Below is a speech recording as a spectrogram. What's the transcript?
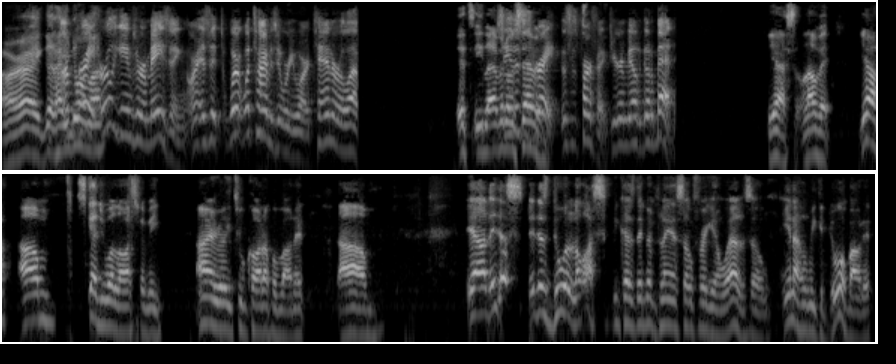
All right, good. How I'm you doing, great. man? Early games are amazing. Or is it? Where, what time is it where you are? Ten or eleven? It's eleven oh this is seven. great. This is perfect. You're gonna be able to go to bed. Yes, love it. Yeah, um, schedule loss for me. I ain't really too caught up about it. Um, yeah, they just they just do a loss because they've been playing so friggin' well. So you know what we could do about it.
